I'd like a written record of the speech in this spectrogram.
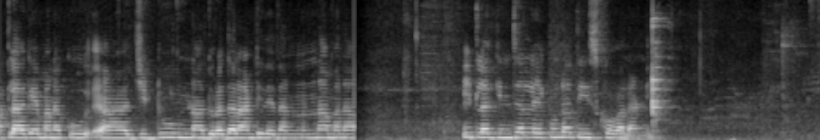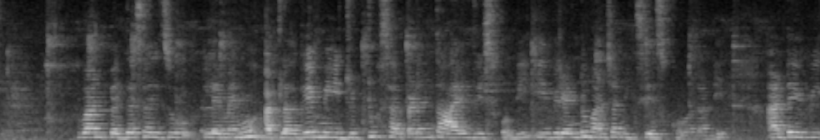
అట్లాగే మనకు జిడ్డు ఉన్న దురద లాంటిది ఏదన్నా ఉన్నా మన ఇట్లా గింజలు లేకుండా తీసుకోవాలండి. వన్ పెద్ద సైజు లెమన్ అట్లాగే మీ జుట్టుకు సరిపడేంత ఆయిల్ తీసుకోండి. ఇవి రెండు మంచిగా మిక్స్ చేసుకోవాలండి. అంటే ఇవి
